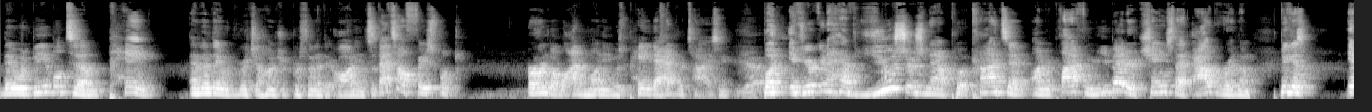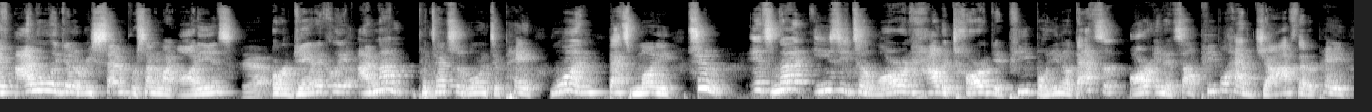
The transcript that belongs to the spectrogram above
they would be able to pay and then they would reach 100% of their audience. So that's how Facebook earned a lot of money was paid advertising. Yeah. But if you're going to have users now put content on your platform, you better change that algorithm because if I'm only going to reach 7% of my audience yeah. organically, I'm not potentially willing to pay one, that's money. Two, it's not easy to learn how to target people. You know, that's an art in itself. People have jobs that are paid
